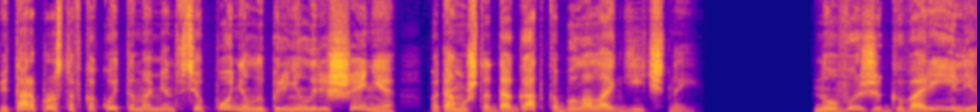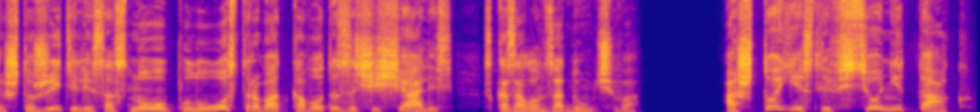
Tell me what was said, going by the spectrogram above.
Витар просто в какой-то момент все понял и принял решение, потому что догадка была логичной. «Но вы же говорили, что жители Соснового полуострова от кого-то защищались», — сказал он задумчиво. «А что, если все не так?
